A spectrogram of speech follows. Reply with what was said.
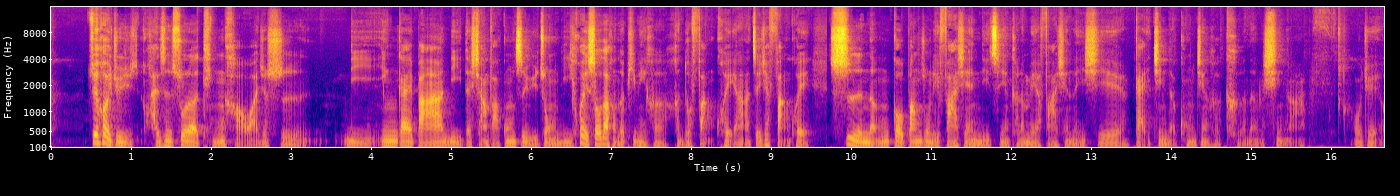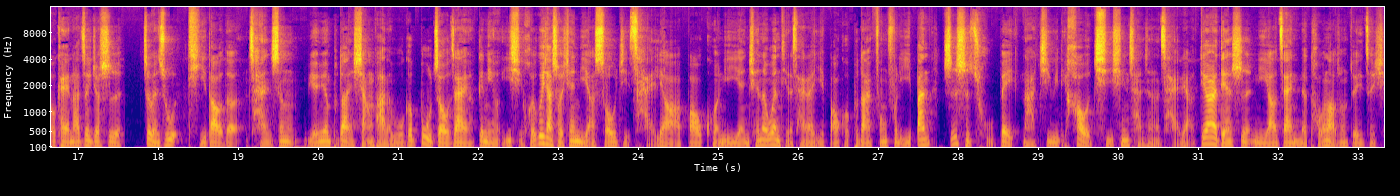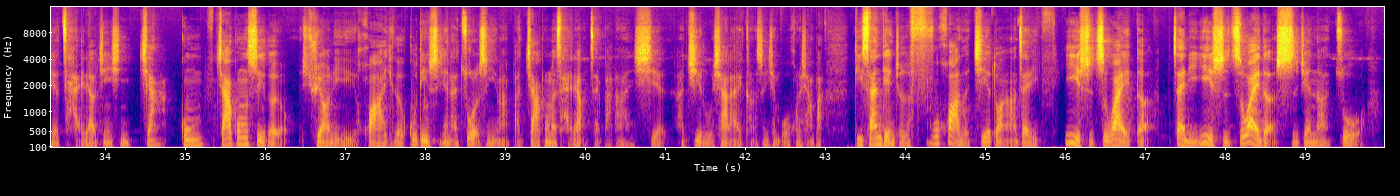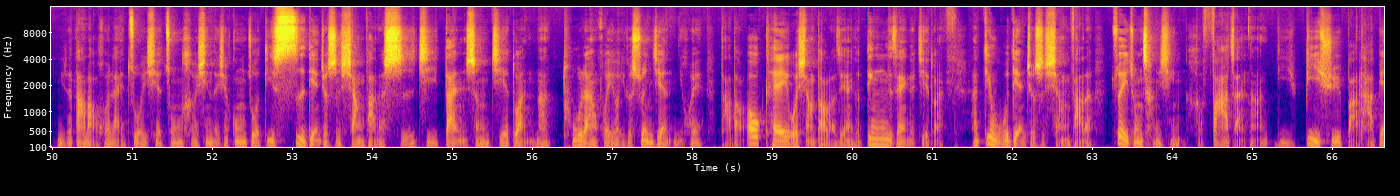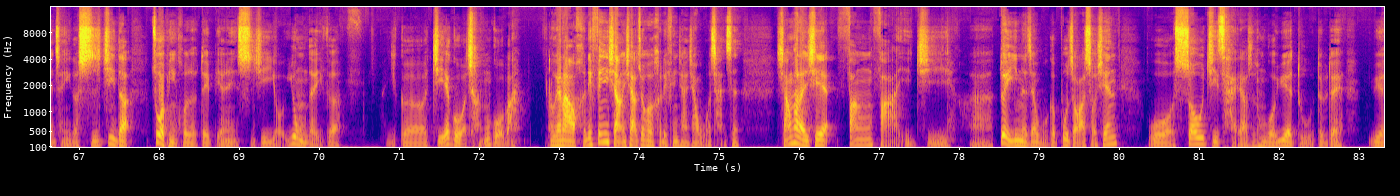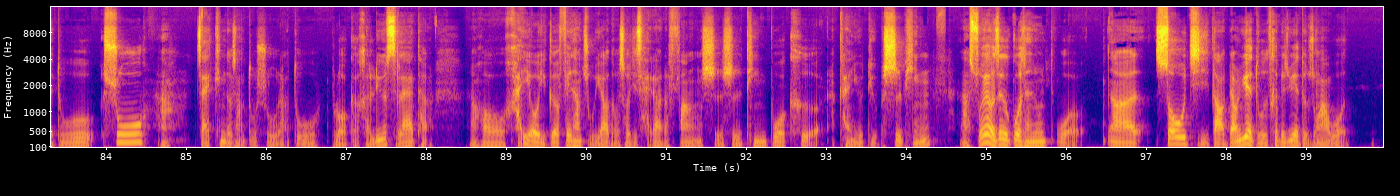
最后一句还是说的挺好啊，就是你应该把你的想法公之于众，你会收到很多批评和很多反馈啊，这些反馈是能够帮助你发现你之前可能没有发现的一些改进的空间和可能性啊。我觉得 OK，那这就是这本书提到的产生源源不断想法的五个步骤，再跟你一起回顾一下。首先，你要收集材料啊，包括你眼前的问题的材料，也包括不断丰富你一般知识储备，那基于你好奇心产生的材料。第二点是，你要在你的头脑中对这些材料进行加工，加工是一个需要你花一个固定时间来做的事情嘛，把加工的材料再把它写啊记录下来，可能是一些模糊的想法。第三点就是孵化的阶段啊，在你意识之外的。在你意识之外的时间呢，做你的大脑会来做一些综合性的一些工作。第四点就是想法的实际诞生阶段，那突然会有一个瞬间，你会达到 OK，我想到了这样一个叮这样一个阶段。那第五点就是想法的最终成型和发展啊，你必须把它变成一个实际的作品，或者对别人实际有用的一个一个结果成果吧。OK，那我和你分享一下，最后和你分享一下我产生。想法的一些方法以及啊对应的这五个步骤啊，首先我收集材料是通过阅读，对不对？阅读书啊，在 Kindle 上读书，然后读 blog 和 newsletter，然后还有一个非常主要的我收集材料的方式是听播客、看 YouTube 视频啊。所有这个过程中，我呃收集到，比方阅读，特别是阅读中啊，我。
